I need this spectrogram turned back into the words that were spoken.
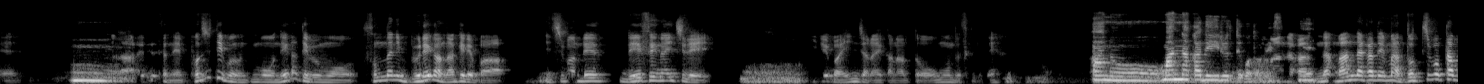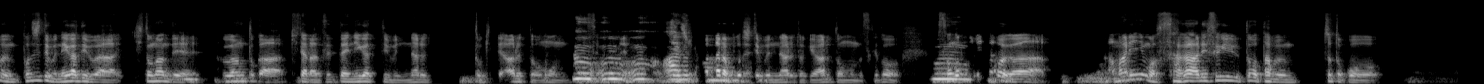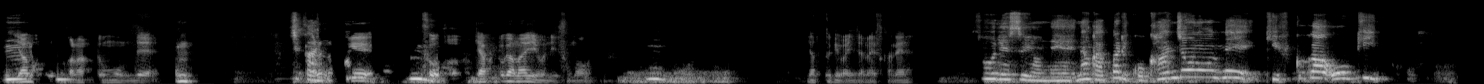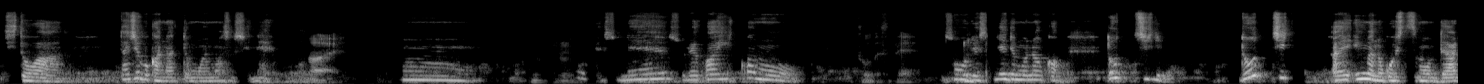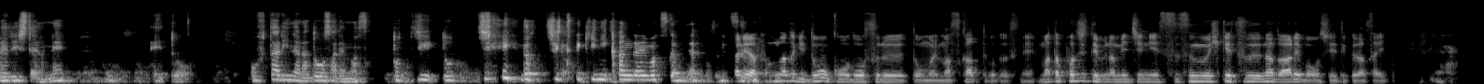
ねうん、あれですよね、ポジティブもネガティブもそんなにブレがなければ、一番冷静な位置でいればいいんじゃないかなと思うんですけどね。あの真ん中でいるってことですね。真ん中で、まあ、どっちも多分ポジティブ、ネガティブは人なんで、不安とか来たら絶対ネガティブになる時ってあると思うんですよね。テンションだったらポジティブになる時はあると思うんですけど、その言葉があまりにも差がありすぎると、多分ちょっとこう、嫌なのかなと思うんで、うん。確かに。そうそう、ギャップがないように、その、うん、やっとけばいいんじゃないですかね。そうですよね。なんかやっぱりこう感情のね、起伏が大きい人は大丈夫かなって思いますしね。はい。うん。そうですね。それがいいかも。そうですね。そうですね。でもなんか、どっち、どっち、あ今のご質問ってあれでしたよね。えっ、と、お二人ならどうされます？どっち、どっち、どっち的に考えますかみたいなことです、ね。二人はそんな時どう行動すると思いますかってことですね。またポジティブな道に進む秘訣などあれば教えてください。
